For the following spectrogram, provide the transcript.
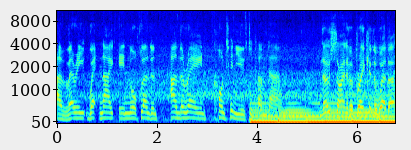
A very wet night in North London, and the rain continues to come down. No sign of a break in the weather,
